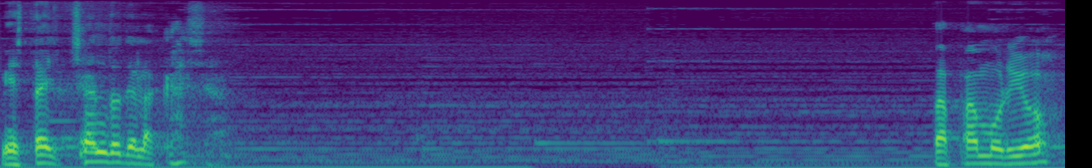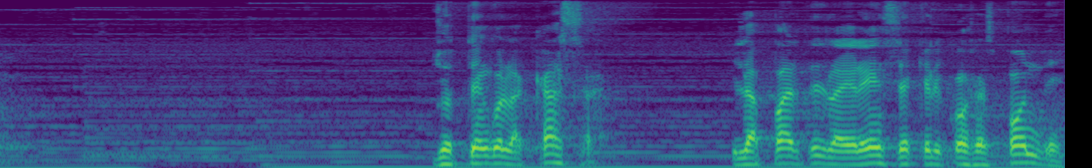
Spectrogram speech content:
me está echando de la casa. Papá murió. Yo tengo la casa y la parte de la herencia que le corresponde.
